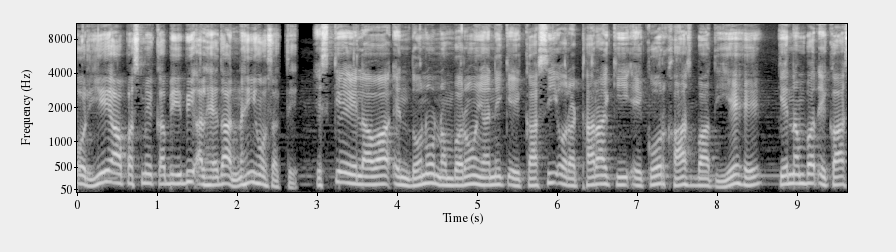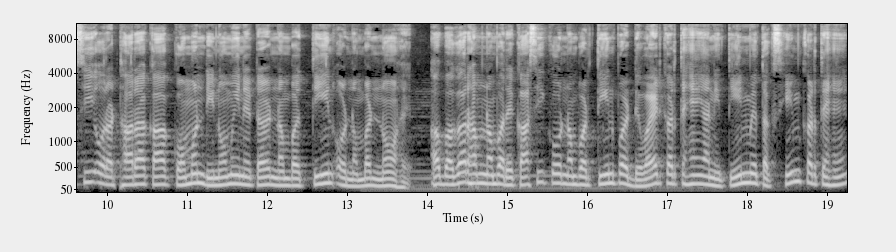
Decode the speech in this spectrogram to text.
और ये आपस में कभी भी अलहदा नहीं हो सकते। इसके अलावा इन दोनों नंबरों, यानी कि इक्यासी और अट्ठारह की एक और ख़ास बात यह है कि नंबर इक्यासी और अट्ठारह का कॉमन डिनोमिनेटर नंबर तीन और नंबर नौ है। अब अगर हम नंबर इक्यासी को नंबर तीन पर डिवाइड करते हैं, यानी तीन में तकसीम करते हैं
